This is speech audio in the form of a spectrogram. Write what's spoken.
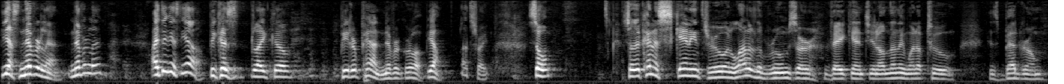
Yes, Neverland. Neverland? I think it's, yeah, because like uh, Peter Pan, never grow up. Yeah, that's right. So, so they're kind of scanning through, and a lot of the rooms are vacant, you know, and then they went up to his bedroom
